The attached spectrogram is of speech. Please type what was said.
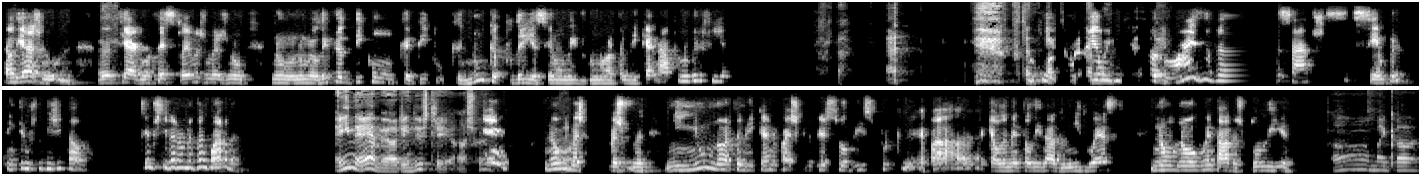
Aliás, no, uh, Tiago, não sei se te lembras, mas no, no, no, meu livro eu dedico um capítulo que nunca poderia ser um livro do norte-americano à pornografia. Portanto, Porque, porque é um dos setores mais avançados sempre em termos do digital. Sempre estiveram na vanguarda. Ainda é a maior indústria, acho é. Não, mas, mas, mas nenhum norte-americano vai escrever sobre isso porque epá, aquela mentalidade do Midwest não, não aguentava, explodia. Oh my God.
